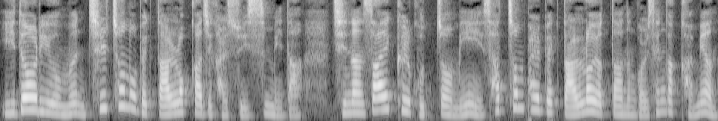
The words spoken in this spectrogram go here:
이더리움은 7,500달러까지 갈 수 있습니다. 지난 사이클 고점이 4,800달러였다는 걸 생각하면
